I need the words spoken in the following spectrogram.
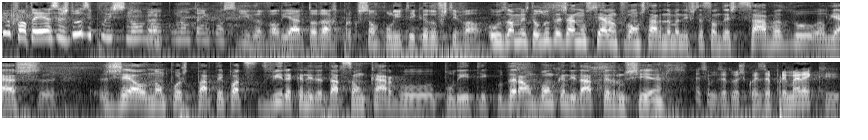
Eu faltei a essas duas e por isso não, não, não tenho conseguido avaliar toda a repercussão política do festival. Os homens da luta já anunciaram que vão estar na manifestação deste sábado. Aliás, Gel não pôs de parte a hipótese de vir a candidatar-se a um cargo político. Dará um bom candidato, Pedro Mexia? Deixa-me dizer duas coisas. A primeira é que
